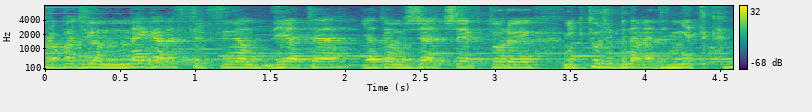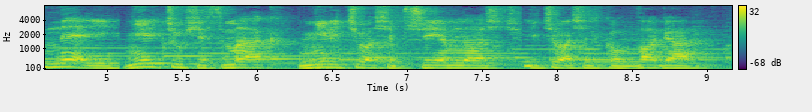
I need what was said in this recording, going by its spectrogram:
Prowadziłem mega restrykcyjną dietę, jadłem rzeczy, których niektórzy by nawet nie tknęli. Nie liczył się smak, nie liczyła się przyjemność, liczyła się tylko waga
